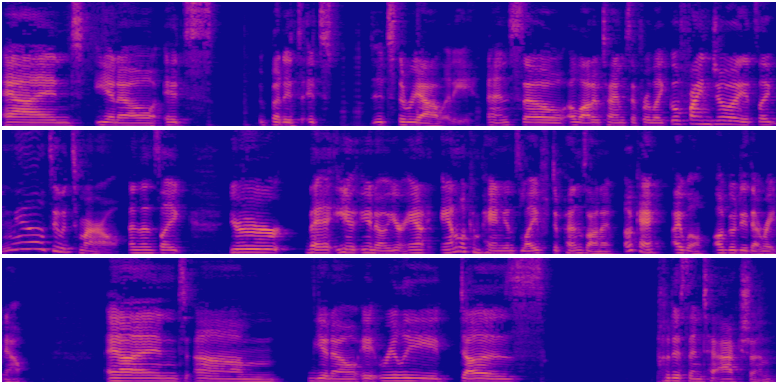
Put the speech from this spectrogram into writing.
And, you know, it's but it's it's it's the reality. And so a lot of times if we're like, go find joy, it's like, yeah, I'll do it tomorrow. And then it's like, you're that you, you know, your an- animal companion's life depends on it. Okay, I will. I'll go do that right now. And, um, you know, it really does put us into action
